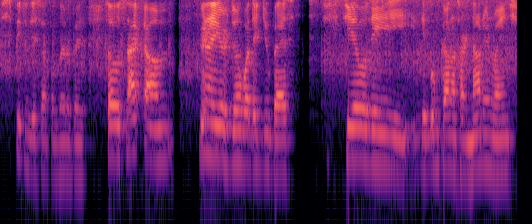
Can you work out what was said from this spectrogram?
Speeding this up a little bit. So it's not um Grenadiers doing what they do best. Still the the boom cannons are not in range.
